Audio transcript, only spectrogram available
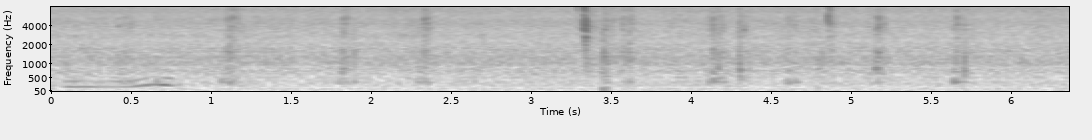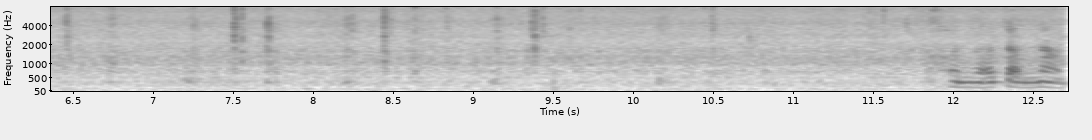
อืมข้าว เหนียวจำนำ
